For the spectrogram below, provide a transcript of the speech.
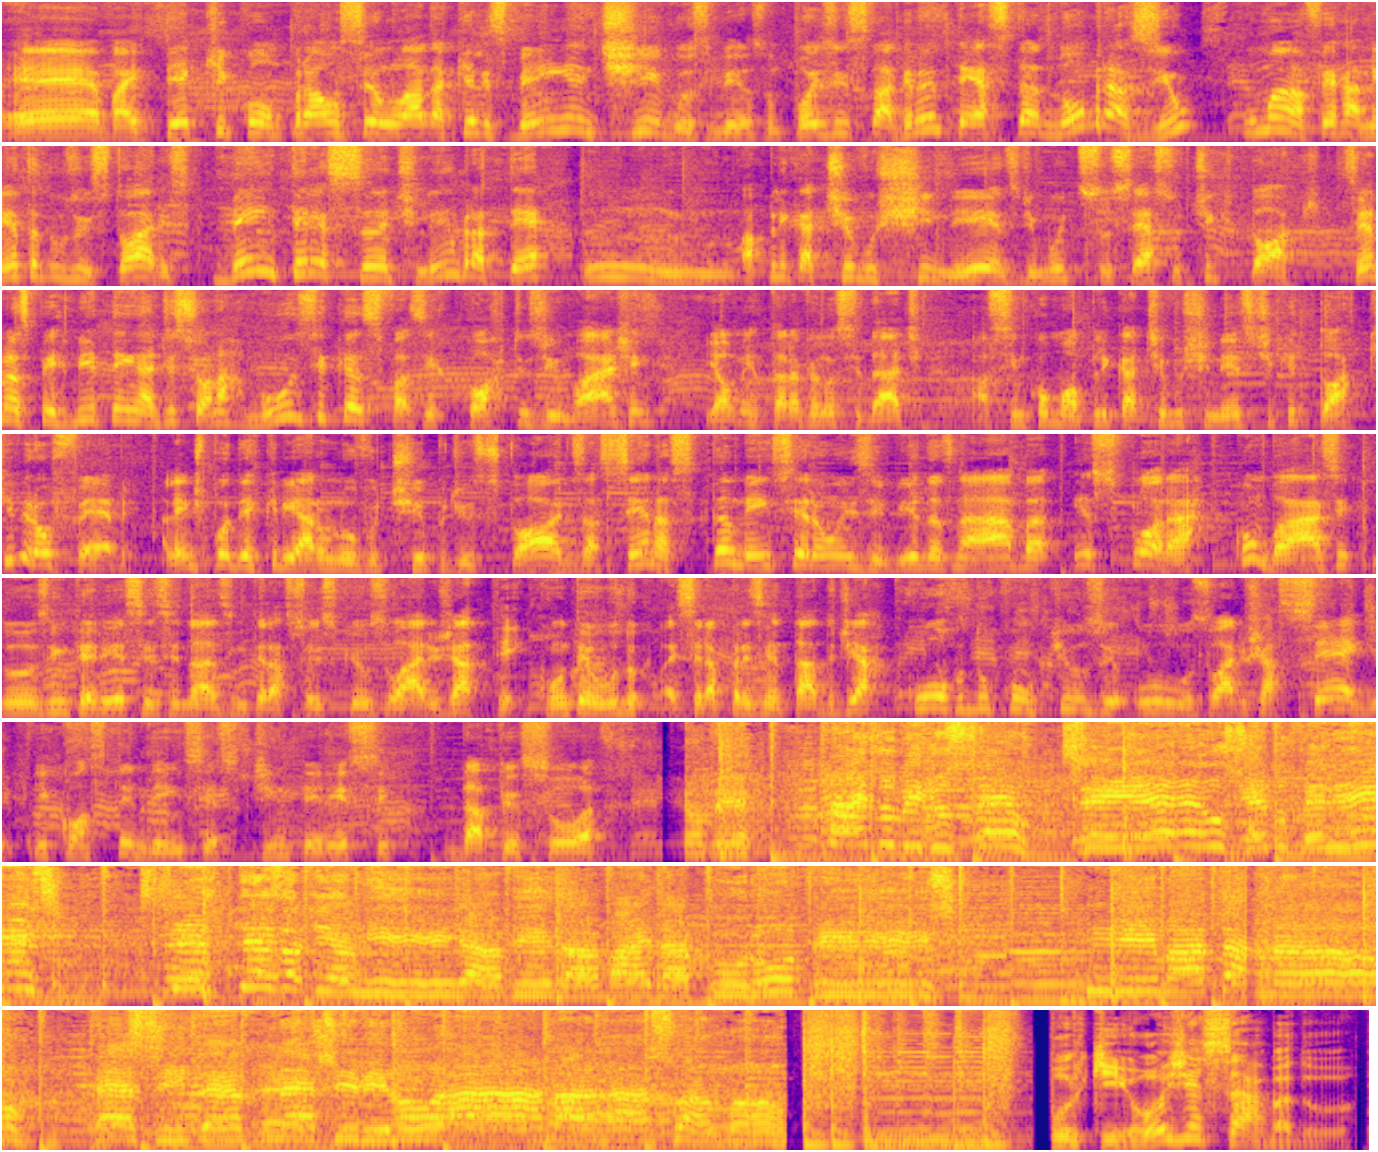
é, vai ter que comprar um celular daqueles bem antigos mesmo, pois o Instagram testa no Brasil uma ferramenta dos stories bem interessante. Lembra até um aplicativo chinês de muito sucesso, o TikTok. Cenas permitem adicionar músicas, fazer cortes de imagem e aumentar a velocidade, assim como o aplicativo chinês TikTok que virou febre. Além de poder criar um novo tipo de stories, as cenas também serão exibidas na aba Explorar, com base nos interesses e nas interações que o usuário já tem. O conteúdo vai ser apresentado de acordo com o que o usuário já segue e com as tendências de interesse da pessoa. Mais um vídeo seu, sem eu sendo feliz. Certeza que a minha vida vai dar por um triz. Me mata não, essa internet virou arma na sua mão. Porque hoje é sábado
